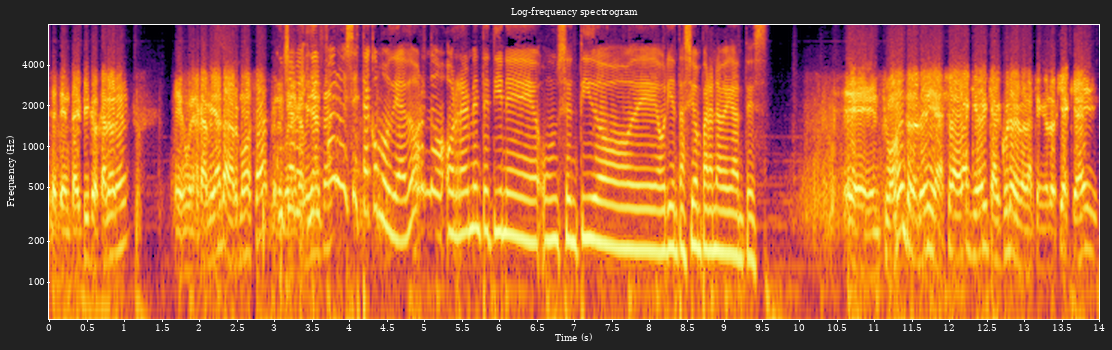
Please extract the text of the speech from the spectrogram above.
70 y pico escalones. Es una caminata hermosa. Pero Escúchame, ¿y el faro ese está como de adorno o realmente tiene un sentido de orientación para navegantes? Eh, en su momento lo tenía. Yo la verdad que hoy calculo que con las tecnologías que hay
